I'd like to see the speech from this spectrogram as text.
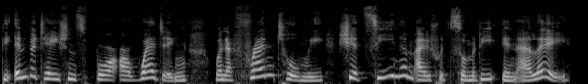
the invitations for our wedding when a friend told me she had seen him out with somebody in LA.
